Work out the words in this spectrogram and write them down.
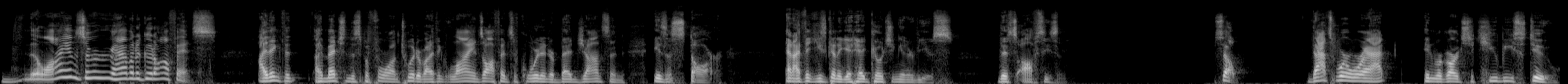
The Lions are having a good offense. I think that I mentioned this before on Twitter, but I think Lions offensive coordinator Ben Johnson is a star. And I think he's going to get head coaching interviews this offseason. So that's where we're at in regards to QB stew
